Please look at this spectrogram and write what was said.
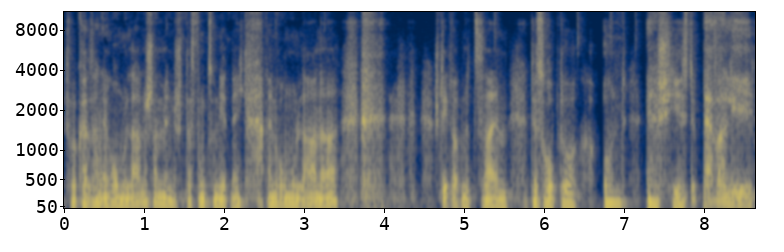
ich wollte gerade sagen, ein romulanischer Mensch, das funktioniert nicht. Ein Romulaner steht dort mit seinem Disruptor und er schießt Beverly.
